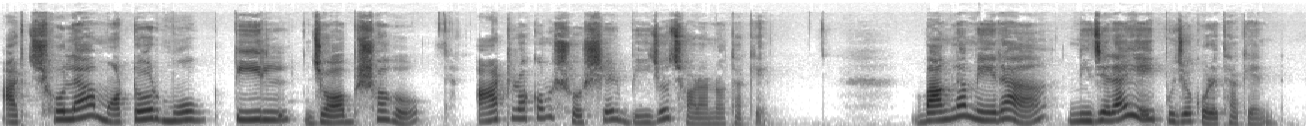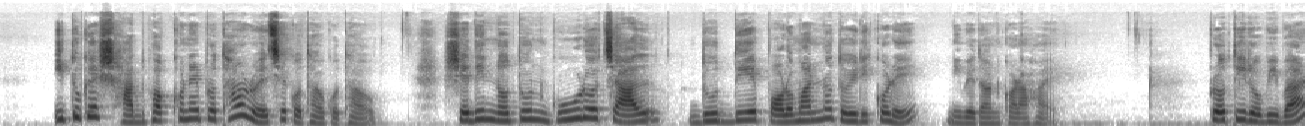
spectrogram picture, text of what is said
আর ছোলা, মটর, মুগ, তিল জব সহ আট রকম শস্যের বীজও ছড়ানো থাকে। বাংলা মেয়েরা নিজেরাই এই পুজো করে থাকেন। ইতুকের সাধভক্ষণের প্রথাও রয়েছে কোথাও কোথাও। সেদিন নতুন গুড় ও চাল, দুধ দিয়ে পরমান্ন তৈরি করে নিবেদন করা হয়। প্রতি রবিবার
